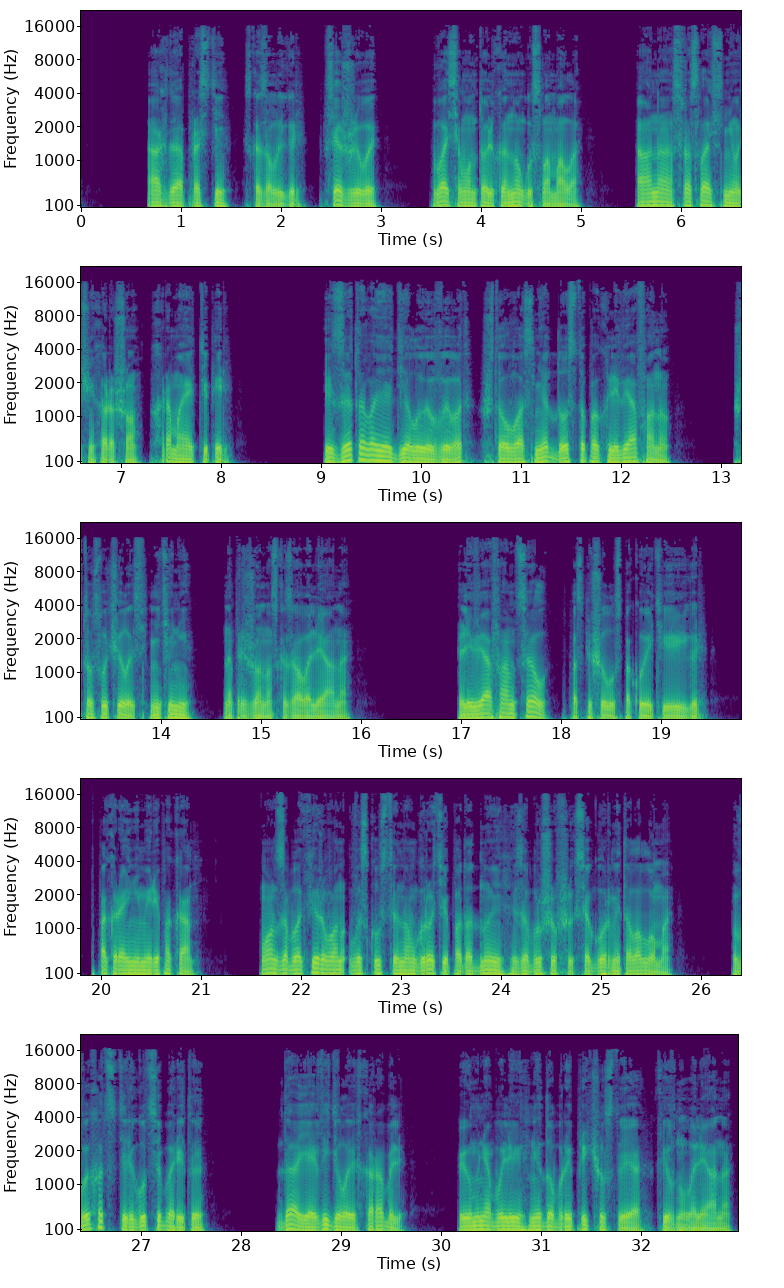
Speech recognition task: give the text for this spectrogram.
Ах да, прости, сказал Игорь. Все живы. Вася вон только ногу сломала. А она срослась не очень хорошо, хромает теперь. Из этого я делаю вывод, что у вас нет доступа к Левиафану. Что случилось? Не тяни, напряженно сказала Лиана. Левиафан цел, поспешил успокоить ее Игорь. По крайней мере, пока. Он заблокирован в искусственном гроте под одной из обрушившихся гор металлолома. Выход стерегут сибариты. Да, я видела их корабль, и у меня были недобрые предчувствия, кивнула Лиана.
